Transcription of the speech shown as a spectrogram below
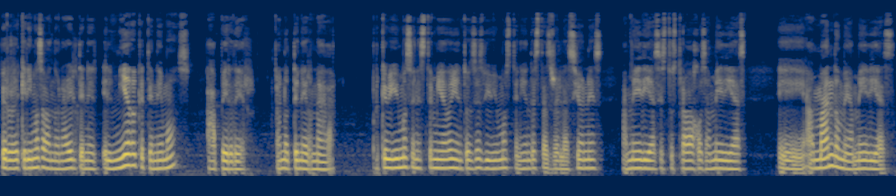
pero requerimos abandonar el tener el miedo que tenemos a perder, a no tener nada, porque vivimos en este miedo y entonces vivimos teniendo estas relaciones a medias, estos trabajos a medias, eh, amándome a medias,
